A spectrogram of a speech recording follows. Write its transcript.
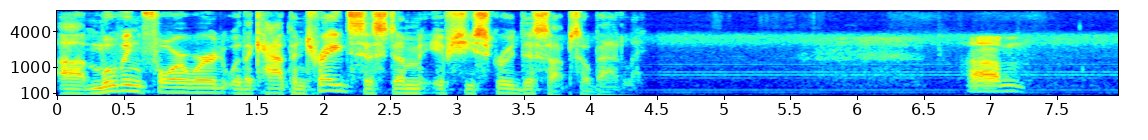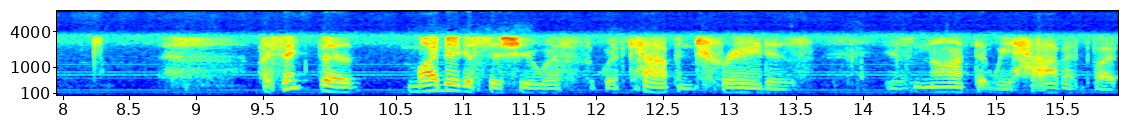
uh, moving forward with a cap and trade system if she screwed this up so badly? Um, I think that my biggest issue with, with cap and trade is is not that we have it, but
